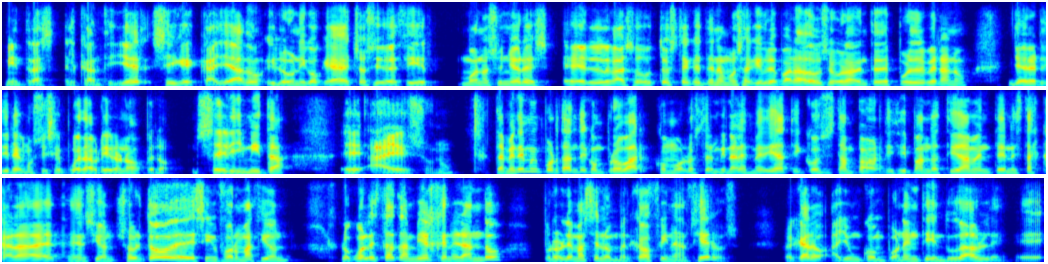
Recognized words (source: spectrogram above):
Mientras el canciller sigue callado y lo único que ha hecho ha sido decir, bueno, señores, el gasoducto este que tenemos aquí preparado, seguramente después del verano ya les diremos si se puede abrir o no, pero se limita eh, a eso, ¿no? También es muy importante comprobar cómo los terminales mediáticos están participando activamente en esta escala de tensión, sobre todo de desinformación, lo cual está también generando problemas en los mercados financieros. Pero claro, hay un componente indudable eh,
